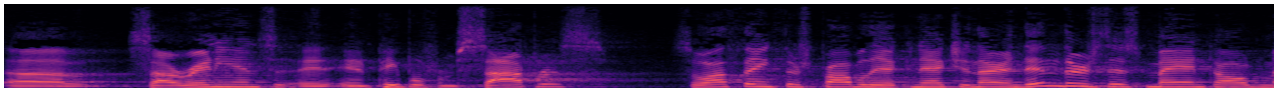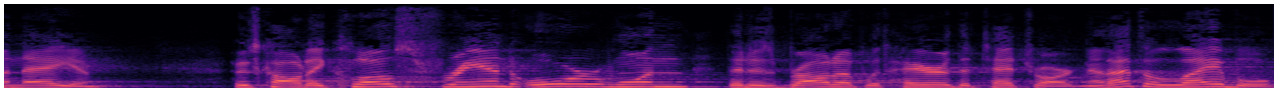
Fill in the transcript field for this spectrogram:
uh, Cyrenians and, and, people from Cyprus. So I think there's probably a connection there. And then there's this man called Manaen, who's called a close friend or one that is brought up with Herod the Tetrarch. Now that's a label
